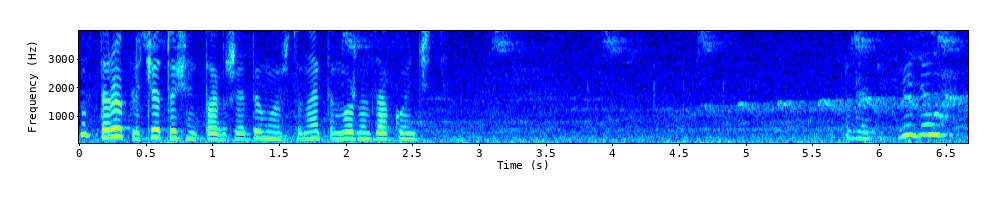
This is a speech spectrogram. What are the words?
Ну, второе плечо точно так же. Я думаю, что на этом можно закончить. Запись видео.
